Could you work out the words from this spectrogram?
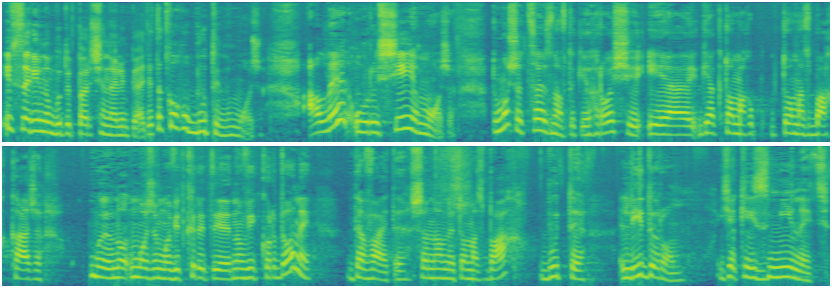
і все рівно бути першим на Олімпіаді. Такого бути не може. Але у Росії може. Тому що це знов таки гроші. І е, як Тома, Томас Бах каже, ми ну, можемо відкрити нові кордони. Давайте, шановний Томас Бах, будьте лідером, який змінить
